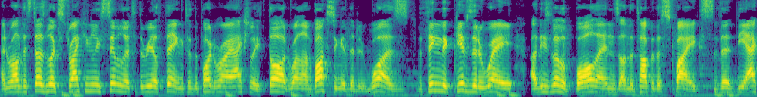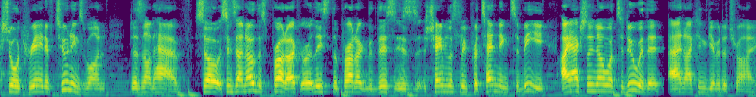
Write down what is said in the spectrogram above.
And while this does look strikingly similar to the real thing, to the point where I actually thought while unboxing it that it was, the thing that gives it away are these little ball ends on the top of the spikes that the actual Creative Tunings one does not have. So since I know this product, or at least the product that this is shamelessly pretending to be, I actually know what to do with it and I can give it a try.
